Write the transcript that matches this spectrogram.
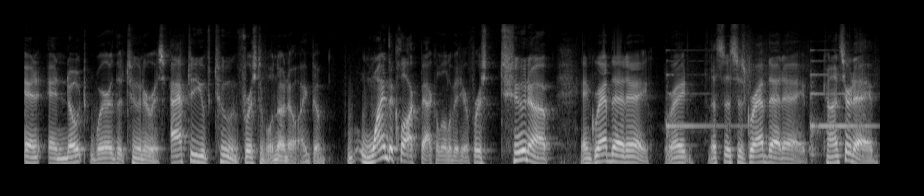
And, and note where the tuner is. After you've tuned, first of all, no, no, I, wind the clock back a little bit here. First, tune up and grab that A, right? Let's, let's just grab that A. Concert A.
